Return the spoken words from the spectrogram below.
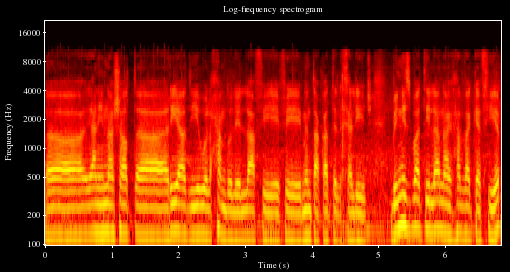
يعني نشاط آه، رياضي والحمد لله في في منطقة الخليج. بالنسبة لنا هذا كثير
